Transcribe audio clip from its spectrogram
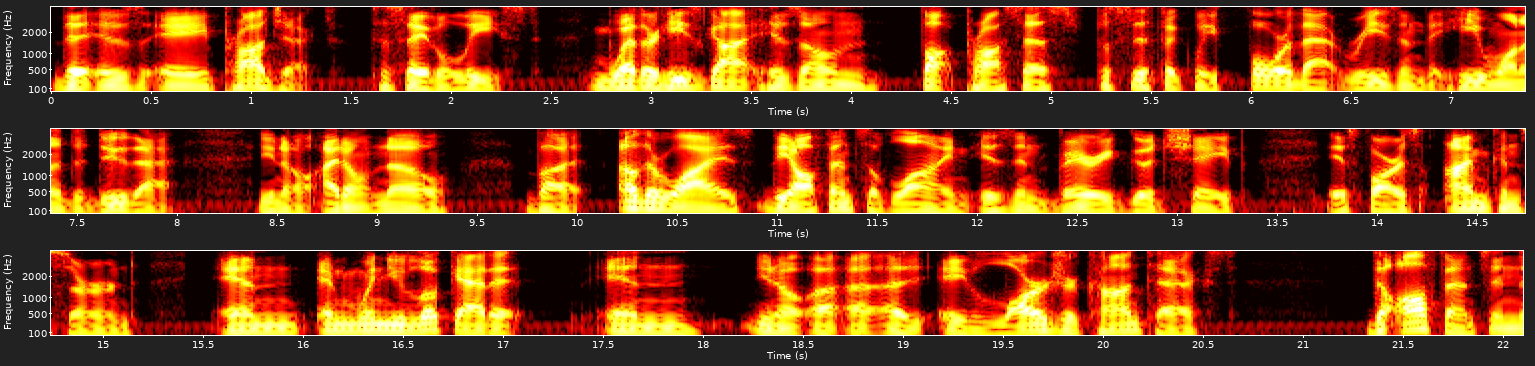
that is a project, to say the least. Whether he's got his own thought process specifically for that reason that he wanted to do that, you know, I don't know. But otherwise, the offensive line is in very good shape as far as I'm concerned. And and when you look at it in you know a, a, a larger context, the offense in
